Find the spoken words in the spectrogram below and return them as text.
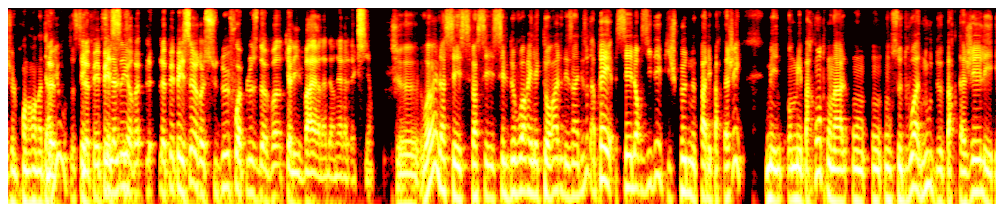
je le prendrais en interview. Le, PPC le PPC a reçu deux fois plus de votes que les Verts à la dernière élection. Je, ouais, là, c'est, c'est, le devoir électoral des uns et des autres. Après, c'est leurs idées, puis je peux ne pas les partager. Mais, mais par contre, on, a, on, on, se doit, nous, de partager les,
